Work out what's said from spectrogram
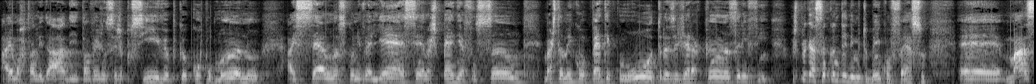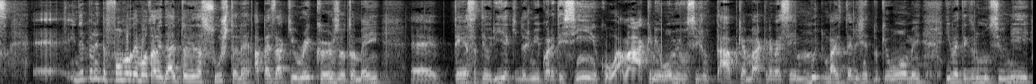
a imortalidade talvez não seja possível, porque o corpo humano, as células, quando envelhecem, elas perdem a função, mas também competem com outras, e gera câncer, enfim. Uma explicação que eu não entendi muito bem, confesso. É, mas é, independente da fórmula da imortalidade, muitas vezes assusta, né? Apesar que o Ray Kurzweil também é, tem essa teoria que em 2045 a máquina e o homem vão se juntar, porque a máquina vai ser muito mais inteligente do que o homem e vai ter que todo mundo se unir,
